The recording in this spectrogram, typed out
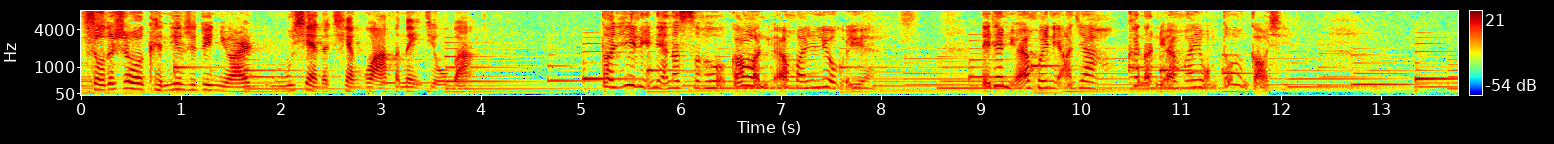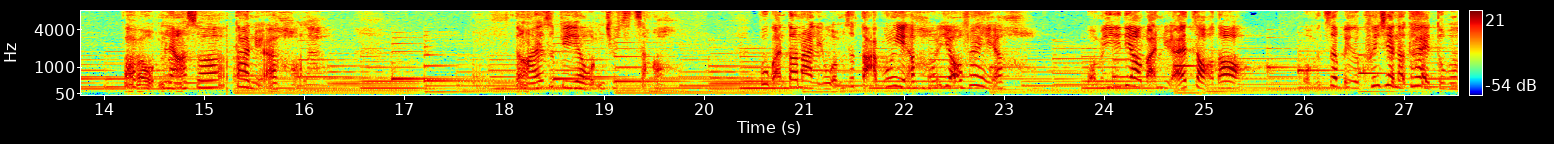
走的时候肯定是对女儿。无限的牵挂和内疚吧。到一零年的时候，刚好女儿怀孕六个月。那天女儿回娘家，看到女儿怀孕，我们都很高兴。爸爸，我们两个说，大女儿好了，等儿子毕业我们就去找。不管到哪里，我们是打工也好，要饭也好，我们一定要把女儿找到。我们这辈子亏欠的太多。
